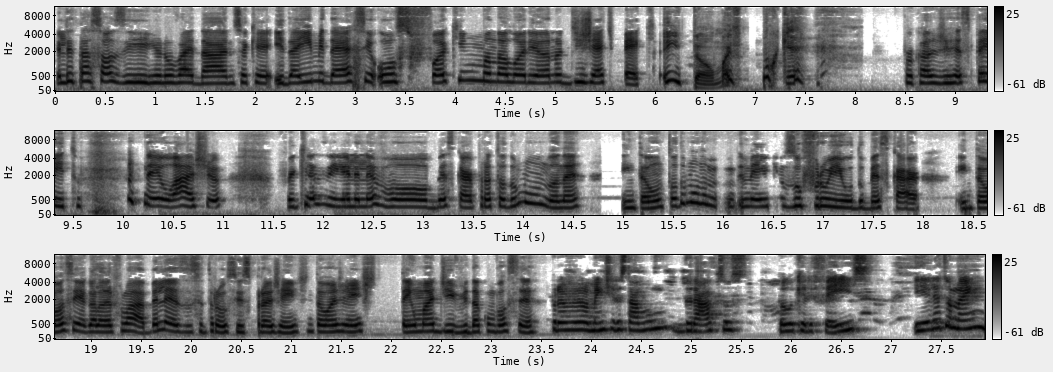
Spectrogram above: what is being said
ele tá sozinho, não vai dar, não sei o quê. E daí me desce uns fucking Mandaloriano de jetpack. Então, mas por quê? Por causa de respeito. eu acho. Porque, assim, ele levou o Beskar pra todo mundo, né? Então, todo mundo meio que usufruiu do Beskar. Então, assim, a galera falou: ah, beleza, você trouxe isso pra gente, então a gente tem uma dívida com você. Provavelmente eles estavam gratos pelo que ele fez. E ele também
